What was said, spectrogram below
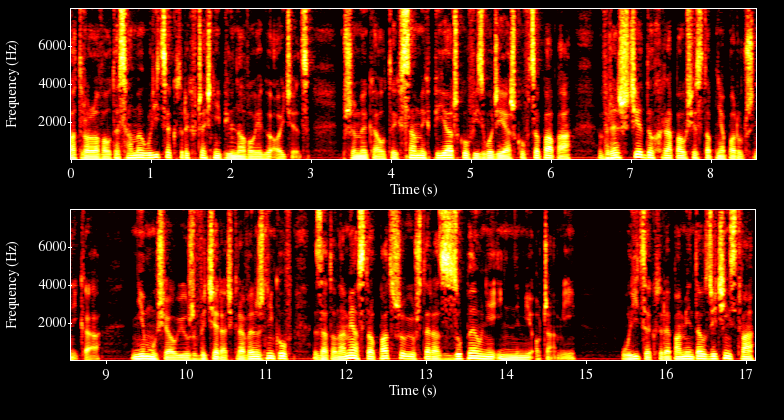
Patrolował te same ulice, których wcześniej pilnował jego ojciec. Przymykał tych samych pijaczków i złodziejaszków co papa. Wreszcie dochrapał się stopnia porucznika. Nie musiał już wycierać krawężników, za to na miasto patrzył już teraz zupełnie innymi oczami. Ulice, które pamiętał z dzieciństwa,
